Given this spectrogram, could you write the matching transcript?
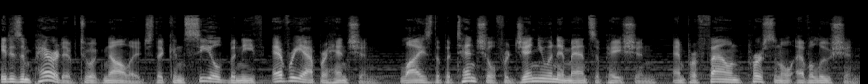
It is imperative to acknowledge that concealed beneath every apprehension lies the potential for genuine emancipation and profound personal evolution.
